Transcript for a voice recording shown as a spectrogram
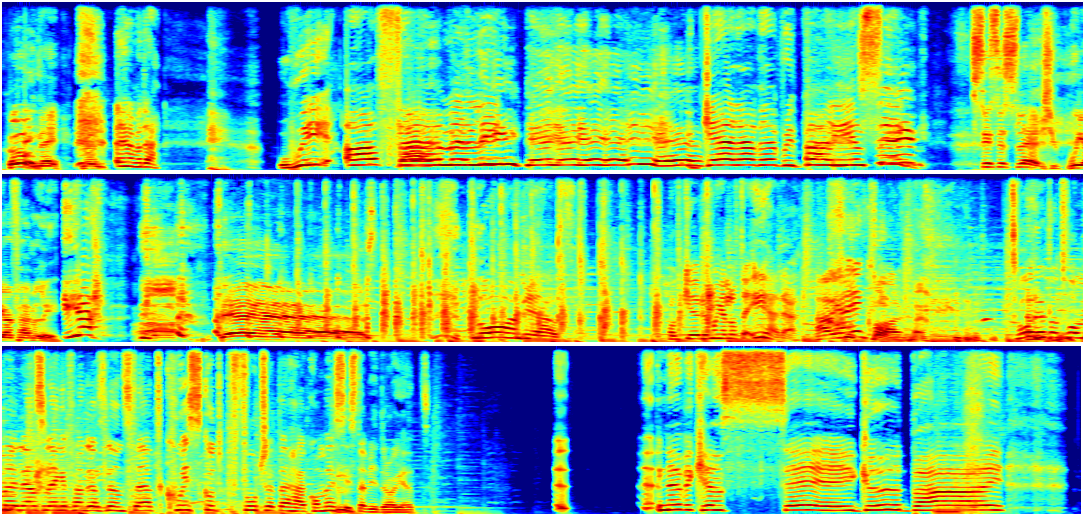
Sjung! Nej, men... Äh, vänta. We are family. Get up everybody and sing. Sister Sledge, We Are Family. Ja! Yes! Bra Andreas. Åh gud, hur många låtar är det? Ja, vi har en kvar. Två rätt och två möjliga än så länge för Andreas Lundstedt. Quizkot fortsätter. Här kommer sista bidraget. Never can say goodbye.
